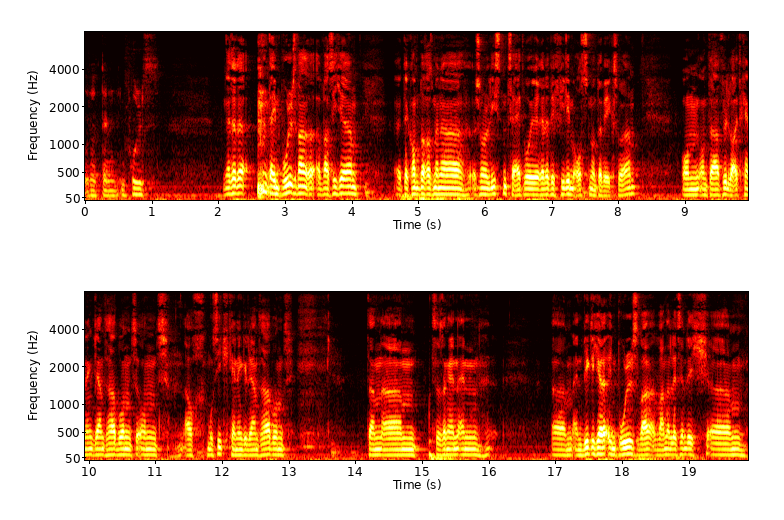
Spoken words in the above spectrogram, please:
oder dein Impuls? Also der, der Impuls war, war, sicher, der kommt noch aus meiner Journalistenzeit, wo ich relativ viel im Osten unterwegs war und, und da viele Leute kennengelernt habe und, und auch Musik kennengelernt habe und dann ähm, sozusagen ein, ein, ähm, ein, wirklicher Impuls war, waren dann letztendlich ähm,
